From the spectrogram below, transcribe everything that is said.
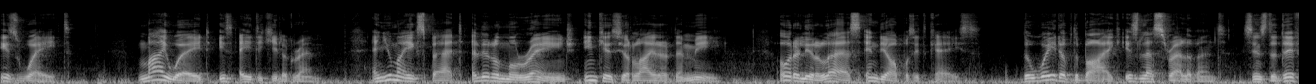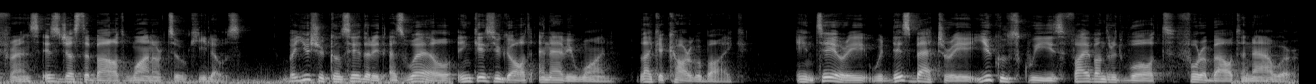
is weight. My weight is 80 kg, and you might expect a little more range in case you're lighter than me, or a little less in the opposite case. the weight of the bike is less relevant, since the difference is just about 1 or 2 kilos. But you should consider it as well in case you got an heavy one, like a cargo bike. In theory, with this battery you could squeeze 500 watt for about an hour.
